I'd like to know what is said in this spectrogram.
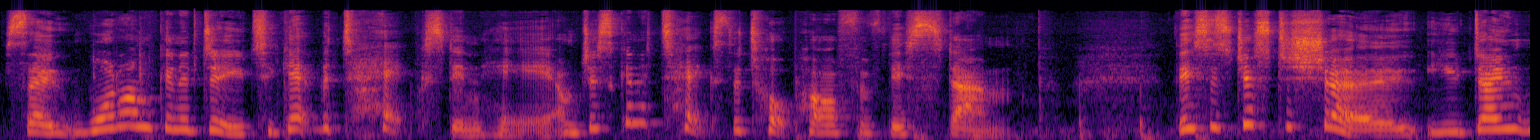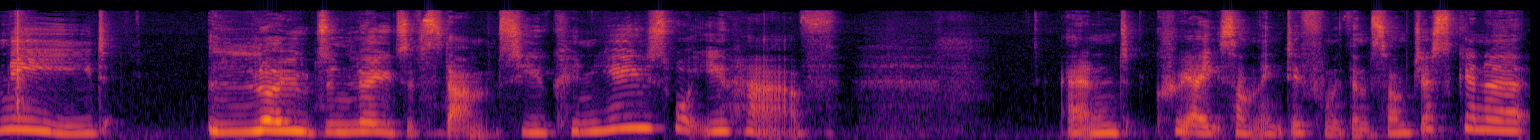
So what I'm going to do to get the text in here, I'm just going to text the top half of this stamp. This is just to show you don't need loads and loads of stamps. You can use what you have and create something different with them. So I'm just going to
